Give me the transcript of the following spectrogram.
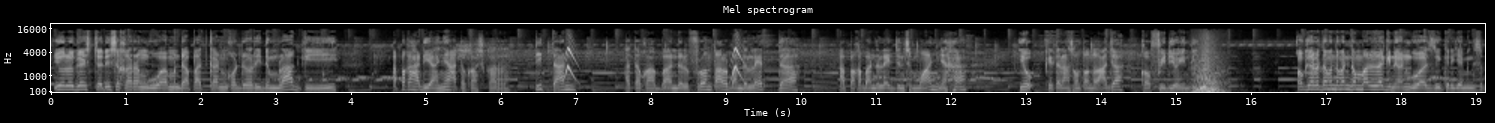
Yo lo guys, jadi sekarang gua mendapatkan kode redeem lagi. Apakah hadiahnya ataukah Scar Titan ataukah bundle frontal, bundle Leda, apakah bundle legend semuanya? Yuk, kita langsung tonton aja ke video ini. Oke halo teman-teman kembali lagi dengan gua Zikri Gaming 10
